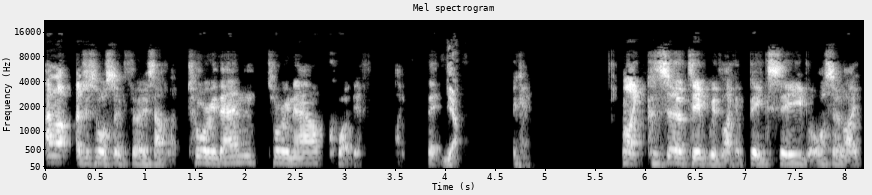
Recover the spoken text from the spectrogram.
And I, I just also throw this out like Tory then, Tory now, quite different. Like they, yeah, okay, like conservative with like a big C, but also like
